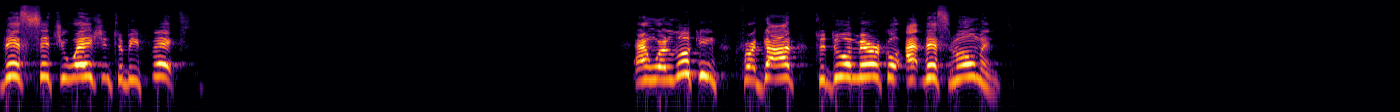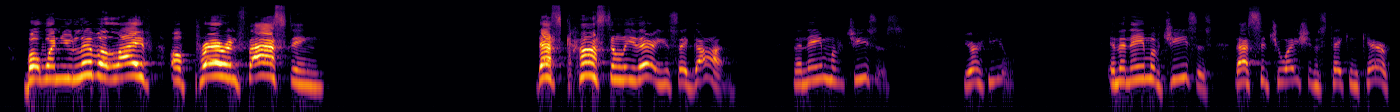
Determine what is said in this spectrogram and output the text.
this situation to be fixed. And we're looking for God to do a miracle at this moment. But when you live a life of prayer and fasting, that's constantly there. You say, God, the name of Jesus, you're healed. In the name of Jesus, that situation is taken care of.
